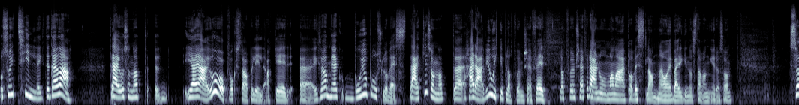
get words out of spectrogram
Og så i tillegg til det, da Det er jo sånn at jeg er jo oppvokst da på Lilleaker. Eh, ikke sant? Jeg bor jo på Oslo vest. Det er ikke sånn at eh, Her er vi jo ikke plattformsjefer. Plattformsjefer er noe man er på Vestlandet og i Bergen og Stavanger og sånn. Så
